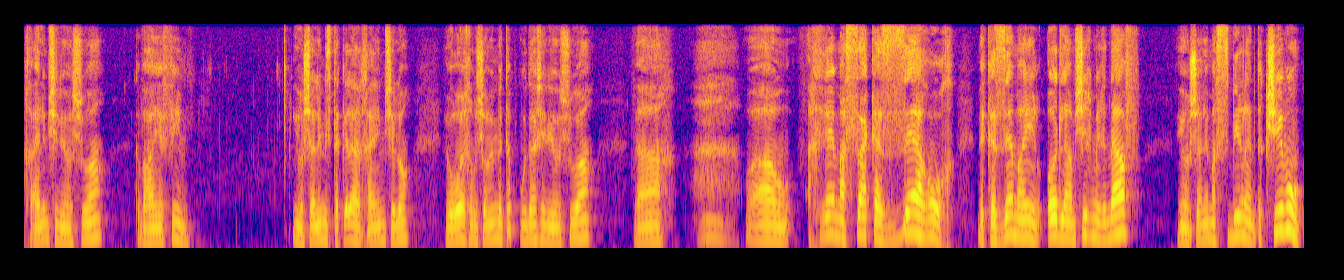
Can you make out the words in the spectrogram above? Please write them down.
החיילים של יהושע כבר עייפים. יהושע מסתכל על החיילים שלו, ורואה איך הם שומעים את הפקודה של יהושע, וה... וואו, אחרי מסע כזה ארוך וכזה מהיר, עוד להמשיך מרדף, יהושלם מסביר להם, תקשיבו,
